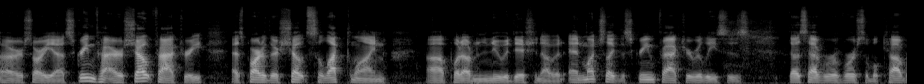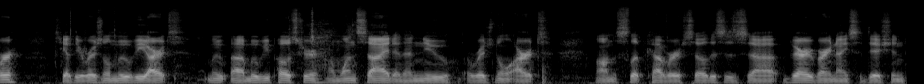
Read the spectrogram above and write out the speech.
or sorry, uh, Scream or Shout Factory as part of their Shout Select line uh, put out a new edition of it. And much like the Scream Factory releases, does have a reversible cover. So you have the original movie art, uh, movie poster on one side, and then new original art on the slipcover. So this is a very, very nice edition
